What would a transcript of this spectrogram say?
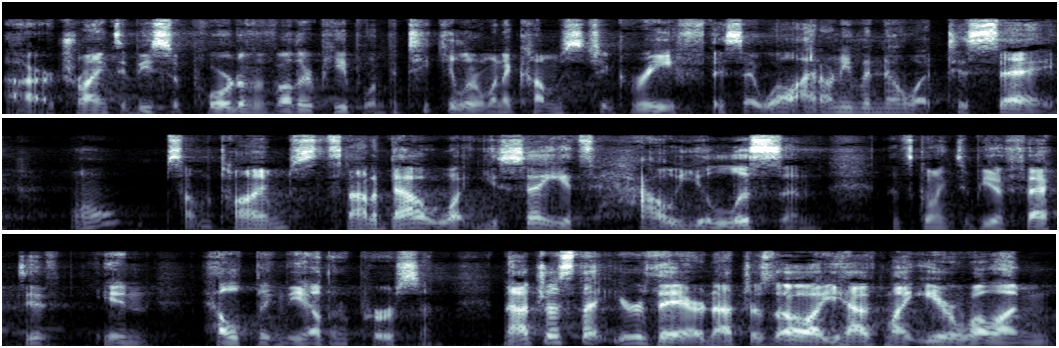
are trying to be supportive of other people, in particular when it comes to grief, they say, "Well, I don't even know what to say." Well, sometimes it's not about what you say; it's how you listen that's going to be effective in helping the other person. Not just that you're there, not just, oh, you have my ear while I'm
